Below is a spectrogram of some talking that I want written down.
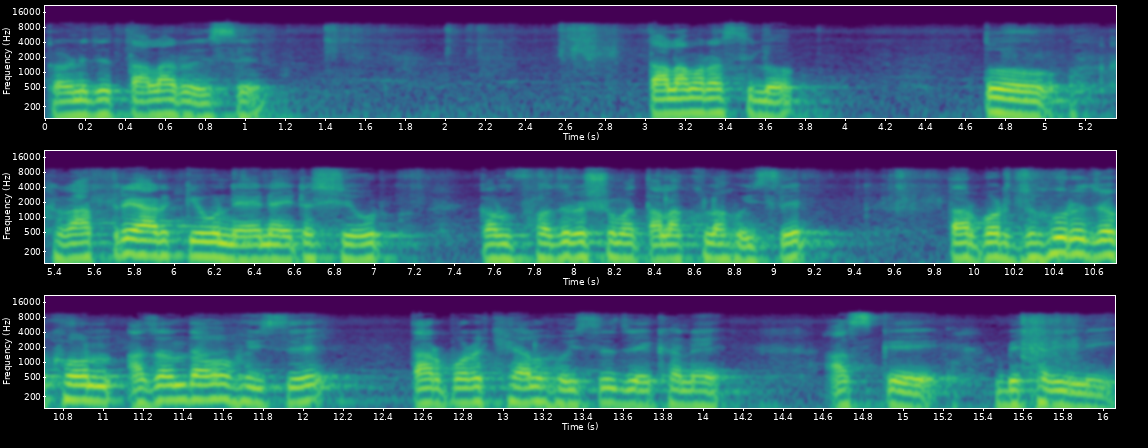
কারণ এই যে তালা রয়েছে, তালা মারা ছিল। তো রাত্রে আর কেউ নেয় না, এটা শিওর কারণ ফজরের সময় তালা খোলা হয়েছে তারপর জোহরে যখন আজান দেওয়া হয়েছে তারপরে খেয়াল হয়েছে যে এখানে আজকে বেঠারি নেই।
